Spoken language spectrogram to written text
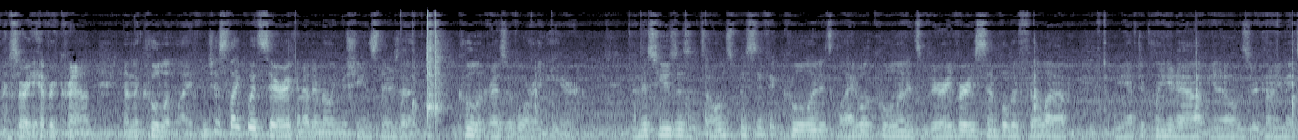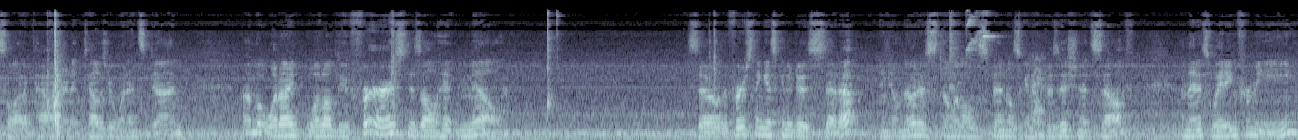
I'm sorry, every crown, and the coolant life. And just like with CEREC and other milling machines, there's a coolant reservoir in here. And this uses its own specific coolant. It's Glidewell coolant. It's very, very simple to fill up. You have to clean it out. You know, zirconia makes a lot of powder and it tells you when it's done. Um, but what, I, what I'll do first is I'll hit mill. So the first thing it's going to do is set up, and you'll notice the little spindle is going to position itself, and then it's waiting for me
